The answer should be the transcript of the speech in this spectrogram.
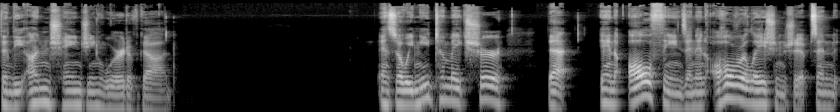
than the unchanging Word of God. And so we need to make sure that in all things and in all relationships and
